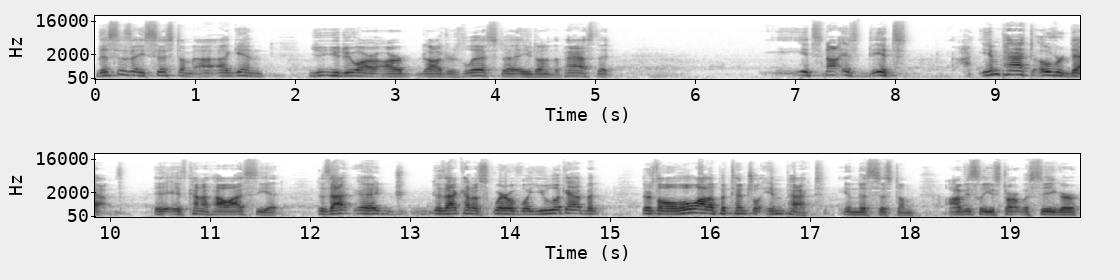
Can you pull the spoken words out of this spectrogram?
This is a system. Uh, again, you, you do our, our Dodgers list. Uh, you've done in the past. That it's not. It's it's impact over depth is kind of how I see it. Does that uh, does that kind of square with what you look at? But there's a whole lot of potential impact in this system. Obviously, you start with Seager.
